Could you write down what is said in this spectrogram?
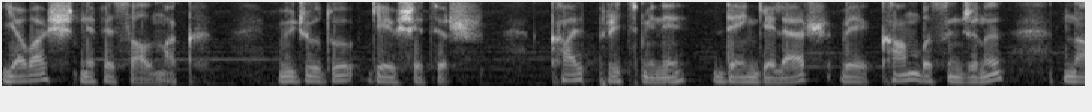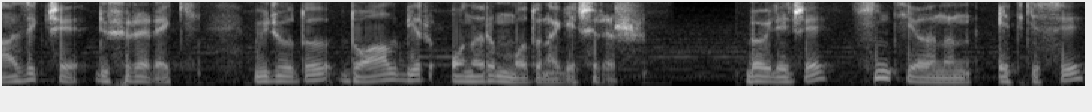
yavaş nefes almak vücudu gevşetir. Kalp ritmini dengeler ve kan basıncını nazikçe düşürerek vücudu doğal bir onarım moduna geçirir. Böylece Hint yağının etkisi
